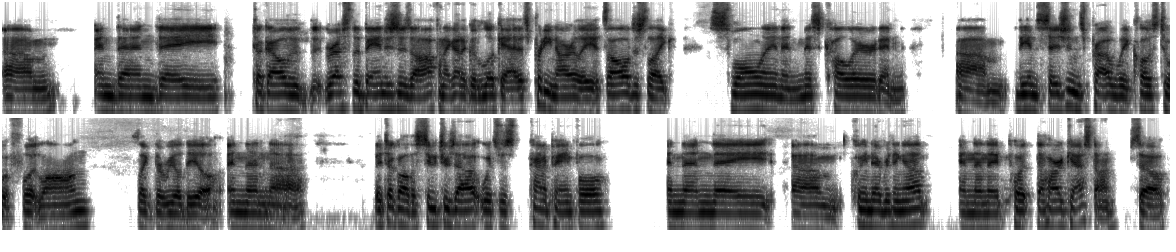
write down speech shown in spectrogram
Um, and then they took all the rest of the bandages off, and I got a good look at it. It's pretty gnarly. It's all just like swollen and miscolored, and um, the incision's probably close to a foot long. It's like the real deal. And then uh, they took all the sutures out, which was kind of painful. And then they um, cleaned everything up, and then they put the hard cast on. So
